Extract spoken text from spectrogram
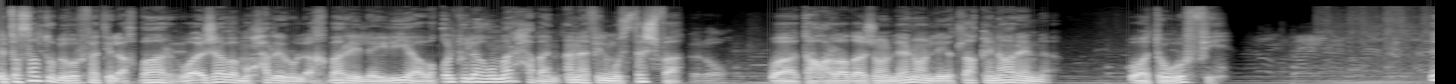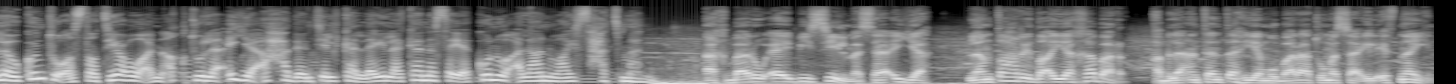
اتصلت بغرفة الأخبار وأجاب محرر الأخبار الليلية وقلت له مرحبا أنا في المستشفى. وتعرض جون لينون لإطلاق نار وتوفي. لو كنت أستطيع أن أقتل أي أحد تلك الليلة كان سيكون ألان وايس حتماً. أخبار اي بي سي المسائية. لن تعرض أي خبر قبل أن تنتهي مباراة مساء الاثنين.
